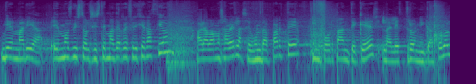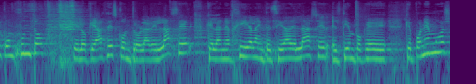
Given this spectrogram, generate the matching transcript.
Bien, María, hemos visto el sistema de refrigeración, ahora vamos a ver la segunda parte importante, que es la electrónica. Todo el conjunto que lo que hace es controlar el láser, que la energía, la intensidad del láser, el tiempo que, que ponemos,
